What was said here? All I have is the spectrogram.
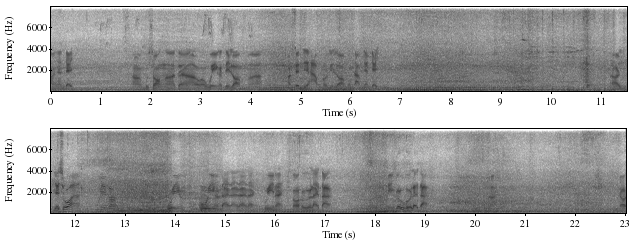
à, anh chị à, buổi sáng à, ở quê đi làm à, học sinh đi học rồi đi làm cũng đông nha anh chị rồi giấy số à Yên đâu? Phú Yên Phú Yên. Đây đây đây đây. Phú Yên đây. Coi hứa lái tờ nghiên cứu hứa lái tờ à. rồi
